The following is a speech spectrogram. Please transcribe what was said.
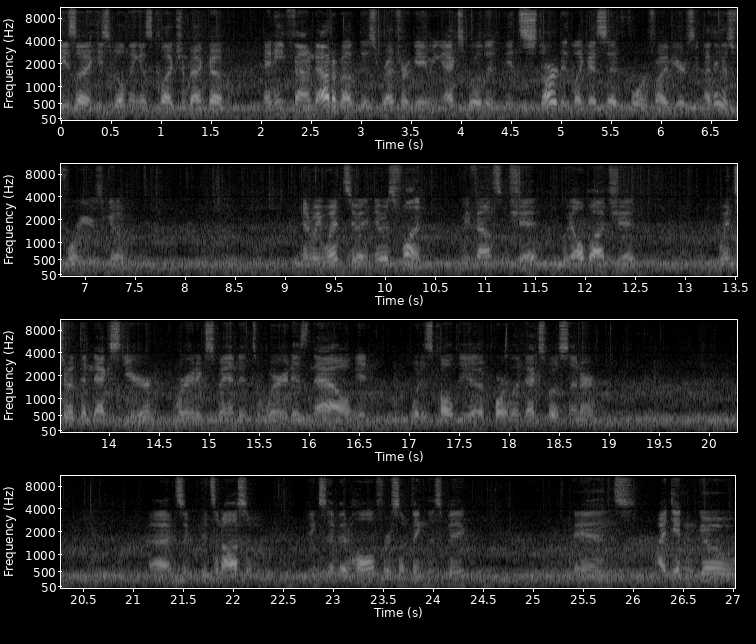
he's uh, he's building his collection back up. And he found out about this retro gaming expo that it started, like I said, four or five years ago. I think it was four years ago. And we went to it, and it was fun. Found some shit. We all bought shit. Went to it the next year, where it expanded to where it is now in what is called the uh, Portland Expo Center. Uh, it's, a, it's an awesome exhibit hall for something this big. And I didn't go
